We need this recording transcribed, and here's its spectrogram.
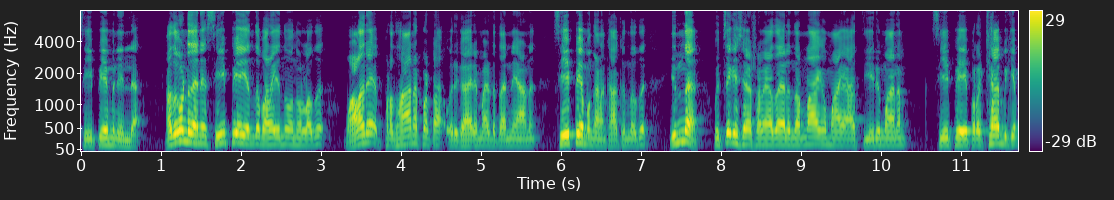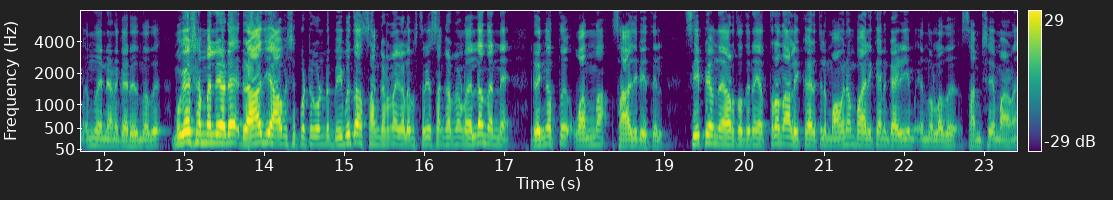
സി പി എമ്മിനില്ല. അതുകൊണ്ട് തന്നെ സി പി ഐ എന്ത് പറയുന്നു എന്നുള്ളത് വളരെ പ്രധാനപ്പെട്ട ഒരു കാര്യമായിട്ട് തന്നെയാണ് സി പി എം കണക്കാക്കുന്നത്. ഇന്ന് ഉച്ചയ്ക്ക് ശേഷം ഏതായാലും നിർണായകമായ ആ തീരുമാനം സി പി ഐ പ്രഖ്യാപിക്കും എന്ന് തന്നെയാണ് കരുതുന്നത്. മുകേഷ് എം എൽ എയുടെ രാജി ആവശ്യപ്പെട്ടുകൊണ്ട് വിവിധ സംഘടനകളും സ്ത്രീ സംഘടനകളും എല്ലാം തന്നെ രംഗത്ത് വന്ന സാഹചര്യത്തിൽ സി പി എം നേതൃത്വത്തിന് എത്ര നാൾ ഇക്കാര്യത്തിൽ മൗനം പാലിക്കാൻ കഴിയും എന്നുള്ളത് സംശയമാണ്.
